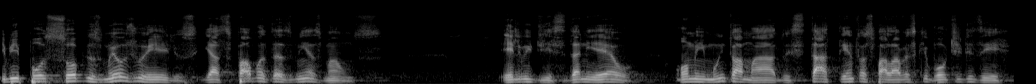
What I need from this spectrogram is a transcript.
e me pôs sobre os meus joelhos e as palmas das minhas mãos. Ele me disse: Daniel, homem muito amado, está atento às palavras que vou te dizer.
